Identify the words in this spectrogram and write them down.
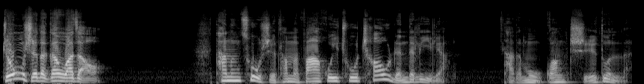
忠实的跟我走。他能促使他们发挥出超人的力量。他的目光迟钝了。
